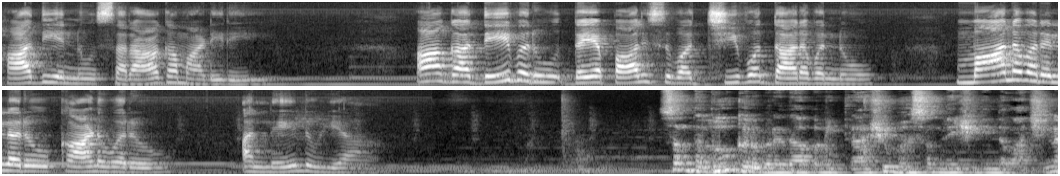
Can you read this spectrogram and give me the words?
ಹಾದಿಯನ್ನು ಸರಾಗ ಮಾಡಿರಿ ಆಗ ದೇವರು ದಯಪಾಲಿಸುವ ಜೀವೋದ್ಧಾರವನ್ನು ಮಾನವರೆಲ್ಲರೂ ಕಾಣುವರು. ಅಲ್ಲೇಲುಯ್ಯ ಸಂತ ಲೂಕರು ಬರೆದ ಪವಿತ್ರ ಶುಭ ಸಂದೇಶದಿಂದ ವಾಚನ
